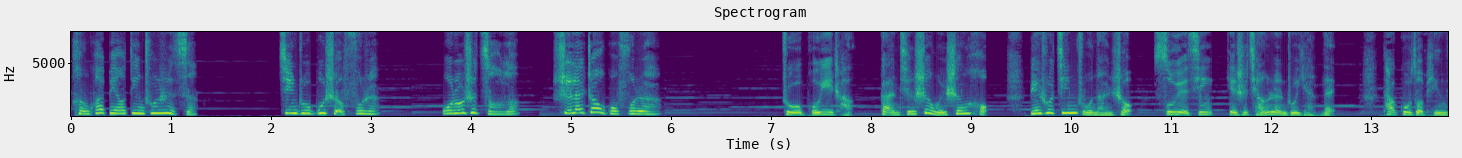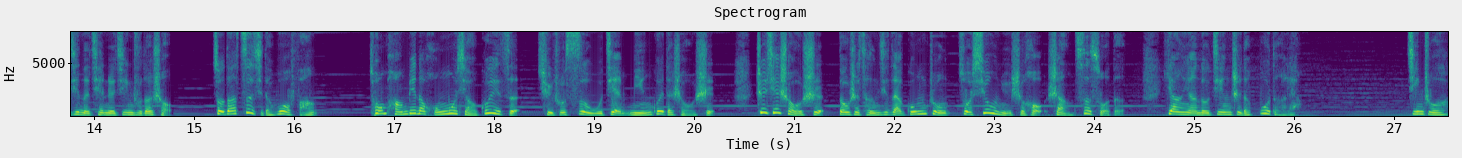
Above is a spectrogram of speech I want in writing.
很快便要定出日子。金主不舍夫人，我若是走了，谁来照顾夫人？主仆一场，感情甚为深厚。别说金主难受，苏月心也是强忍住眼泪。她故作平静地牵着金主的手，走到自己的卧房。从旁边的红木小柜子取出四五件名贵的首饰，这些首饰都是曾经在宫中做秀女时候赏赐所得，样样都精致的不得了。金镯，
